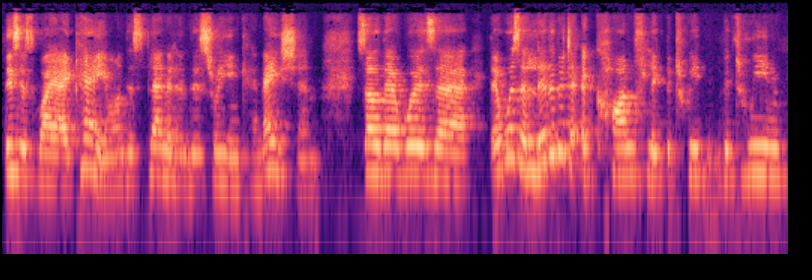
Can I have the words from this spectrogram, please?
this is why i came on this planet in this reincarnation. So there was a there was a little bit of a conflict between between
